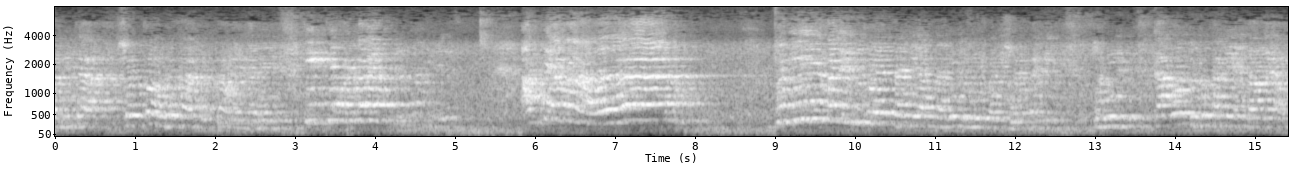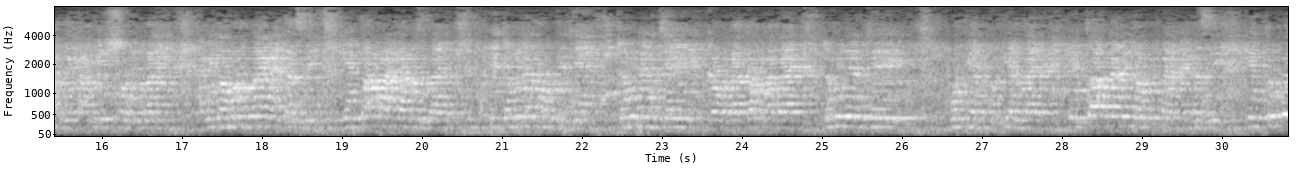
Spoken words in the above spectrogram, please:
দাবিটা সত্য হবে না মিথ্যা হয়ে যাবে তেমনি আপনি আমার জমির মালিক হয়ে থাকি আপনার জমির মালিক হয়ে থাকি। জমির কাগজ যদি থাকে, তাহলে আপনি আপনি সরল মালিক আমি দমন করে গেছি কিন্তু আমার কাগজ নাই। নিচে Y el truco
